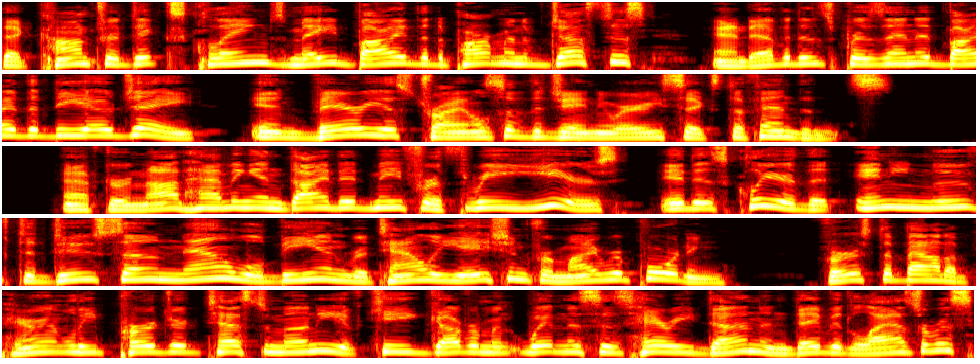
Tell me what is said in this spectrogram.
that contradicts claims made by the Department of Justice and evidence presented by the DOJ in various trials of the January 6 defendants. After not having indicted me for three years, it is clear that any move to do so now will be in retaliation for my reporting, First about apparently perjured testimony of key government witnesses Harry Dunn and David Lazarus,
